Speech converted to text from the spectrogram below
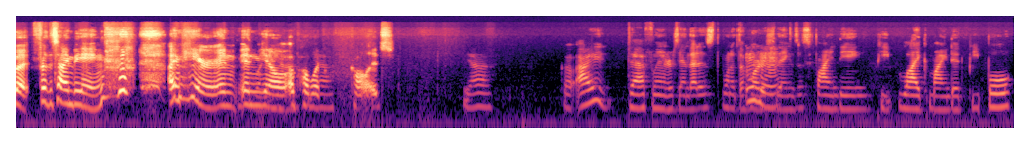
But for the time being, I'm here in, in you know, a public yeah. college. Yeah. Go. I definitely understand that is one of the hardest Mhm. things is finding pe- like-minded people.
